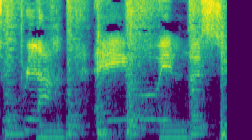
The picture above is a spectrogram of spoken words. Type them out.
tout plat et où il ne sut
